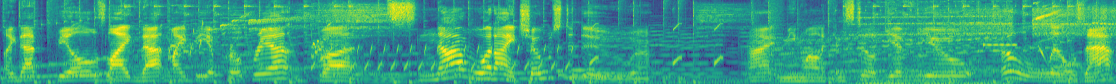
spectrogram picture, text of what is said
Like, that feels like that might be appropriate, but it's not what I chose to do. Alright, meanwhile, I can still give you a little zap,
